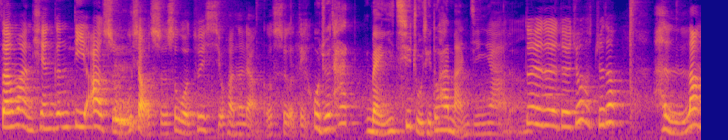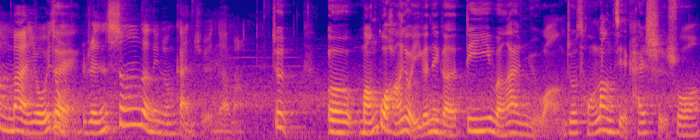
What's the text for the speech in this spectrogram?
三万天跟第二十五小时是我最喜欢的两个设定。我觉得它每一期主题都还蛮惊讶的。对对对，就觉得很浪漫，有一种人生的那种感觉，你知道吗？就。呃，芒果好像有一个那个第一文案女王，就从浪姐开始说，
